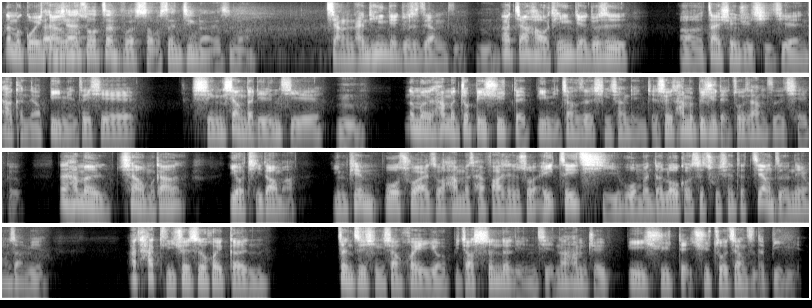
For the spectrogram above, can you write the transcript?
那么国营单位，你现在说政府的手伸进来了是吗？讲难听一点就是这样子。嗯，那讲好听一点就是，呃，在选举期间，他可能要避免这些形象的连结。嗯，那么他们就必须得避免这样子的形象连接，所以他们必须得做这样子的切割。那他们像我们刚刚也有提到嘛，影片播出来之后，他们才发现说，哎，这一期我们的 logo 是出现在这样子的内容上面。那，他的确是会跟政治形象会有比较深的连接，那他们觉得必须得去做这样子的避免。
